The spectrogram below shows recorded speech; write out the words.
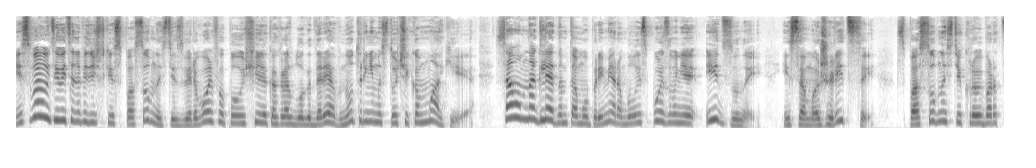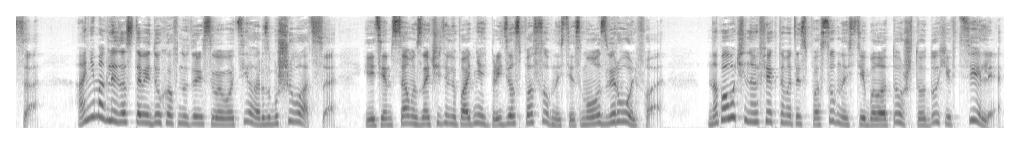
И свои удивительно физические способности Звервольфы получили как раз благодаря внутренним источникам магии. Самым наглядным тому примером было использование Идзуной и самой жрицы способности крови борца. Они могли заставить духов внутри своего тела разбушеваться и тем самым значительно поднять предел способностей самого Звервольфа — но побочным эффектом этой способности было то, что духи в теле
